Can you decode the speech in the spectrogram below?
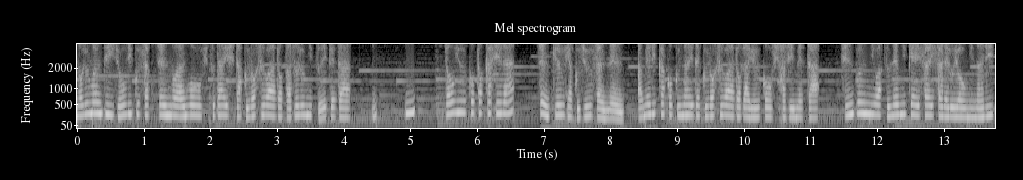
ノルマンディー上陸作戦の暗号を出題したクロスワードパズルについてだ。ん？ん？どういうことかしら ?1913 年、アメリカ国内でクロスワードが流行し始めた。新聞には常に掲載されるようになり、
